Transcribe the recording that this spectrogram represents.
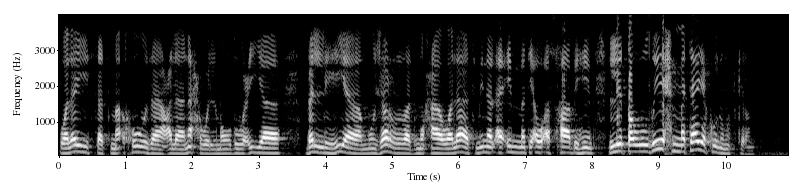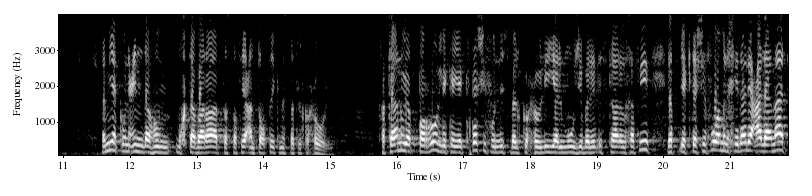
وليست مأخوذة على نحو الموضوعية بل هي مجرد محاولات من الأئمة أو أصحابهم لتوضيح متى يكون مسكرا. لم يكن عندهم مختبرات تستطيع أن تعطيك نسبة الكحول. فكانوا يضطرون لكي يكتشفوا النسبة الكحولية الموجبة للإسكار الخفيف يكتشفوها من خلال علامات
